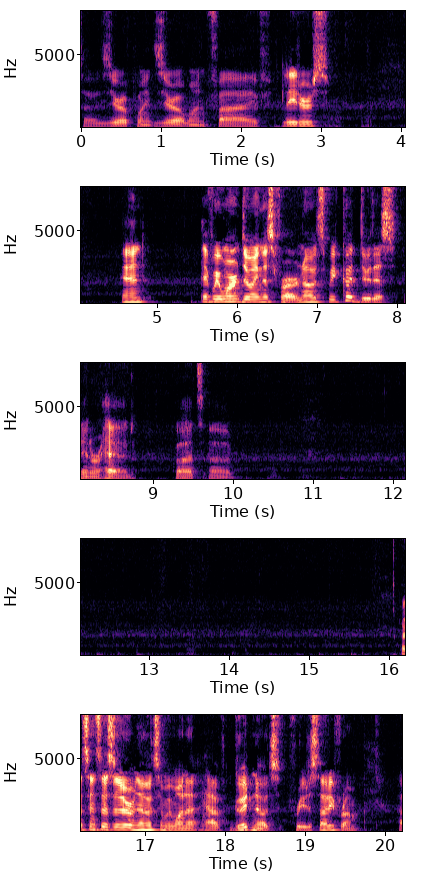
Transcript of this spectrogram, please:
So 0.015 liters. And if we weren't doing this for our notes, we could do this in our head, but uh, but since this is our notes and we want to have good notes for you to study from, uh,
